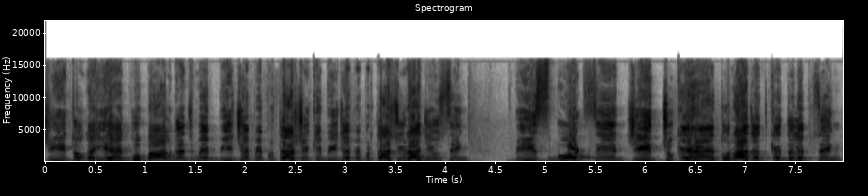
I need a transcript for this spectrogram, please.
जीत हो गई है। गोपालगंज में बीजेपी प्रत्याशी की बीजेपी प्रत्याशी राजीव सिंह 20 वोट से जीत चुके हैं। तो राजद के दिलीप सिंह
